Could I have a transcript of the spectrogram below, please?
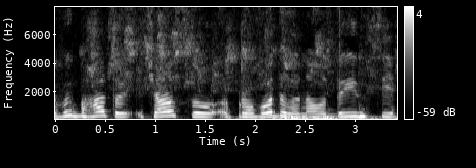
ви багато часу проводили наодинці.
